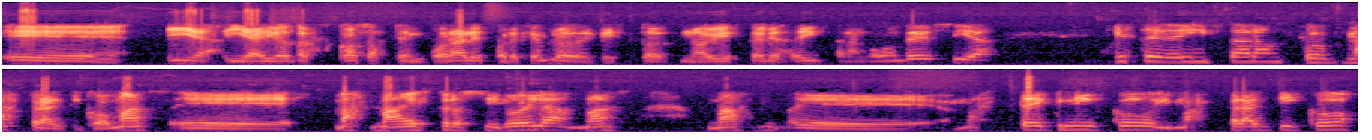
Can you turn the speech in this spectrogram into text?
Eh, y, hay otras cosas temporales, por ejemplo, de que no había historias de Instagram, como te decía. Este de Instagram fue más práctico, más, eh, más maestro ciruela, más, más, eh, más técnico y más práctico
